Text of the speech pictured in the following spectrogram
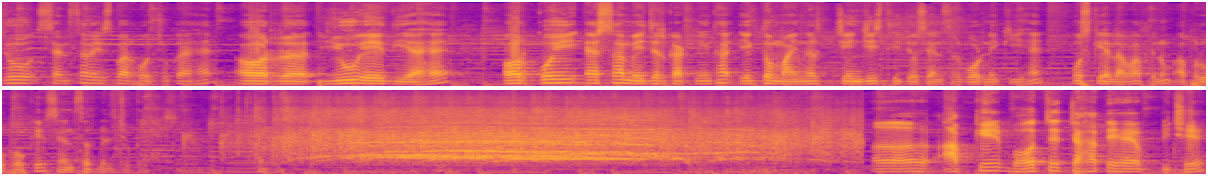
जो सेंसर इस बार हो चुका है और यूए दिया है। और कोई ऐसा मेजर कट नहीं था एक दो माइनर चेंजेस थी जो सेंसर बोर्ड ने की हैं। उसके अलावा फ़िल्म अप्रूव होकर सेंसर मिल चुके हैं। आपके बहुत से चाहते हैं पीछे।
